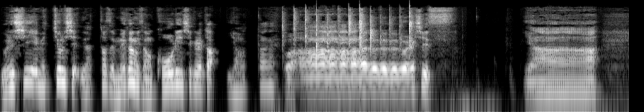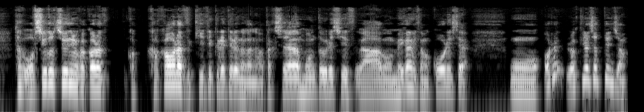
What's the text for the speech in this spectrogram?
嬉しい、めっちゃ嬉しい。やったぜ、女神様降臨してくれた。やったね。わー、嬉しいです。いやー、多分お仕事中にも関わらず、か、関わらず聞いてくれてるのがね、私は本当嬉しいです。うわー、もう女神様降臨して、もう、あれ？ラキラちゃってんじゃん。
